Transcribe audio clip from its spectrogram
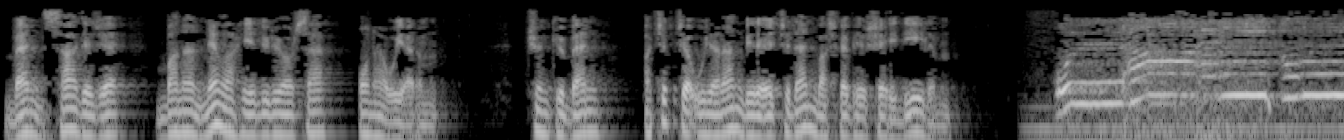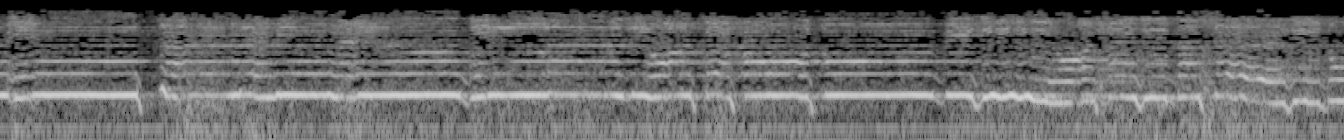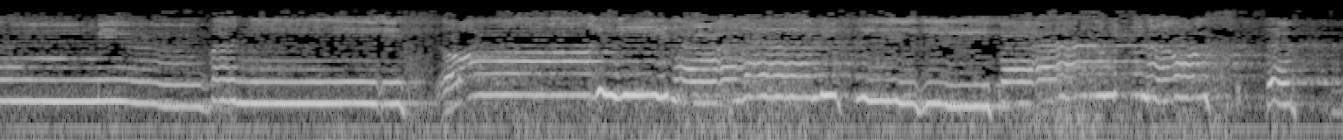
Ben sadece bana ne vahyediliyorsa ona uyarım. Çünkü ben açıkça uyaran bir elçiden başka bir şey değilim. قُلْ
